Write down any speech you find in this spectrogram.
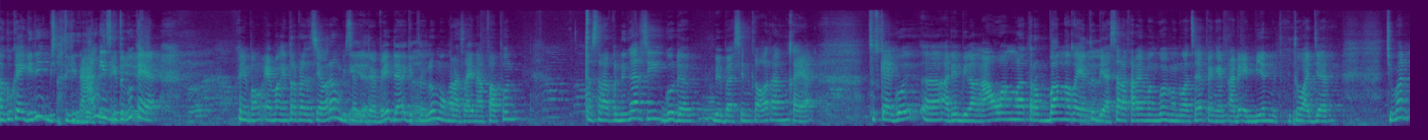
Lagu kayak gini bisa bikin nangis gitu. Gue kayak emang emang interpretasi orang bisa Iya. beda-beda gitu. Lu mau ngerasain apa pun terserah pendengar sih. Gue udah bebasin ke orang kayak terus kayak gue eh, ada yang bilang ngawang lah terbang apa ya itu biasa lah karena emang gue emang nuansanya pengen ada ambient gitu itu wajar cuman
